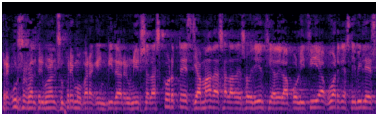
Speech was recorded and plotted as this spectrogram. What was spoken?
Recursos al Tribunal Supremo para que impida reunirse a las Cortes, llamadas a la desobediencia de la policía, guardias civiles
